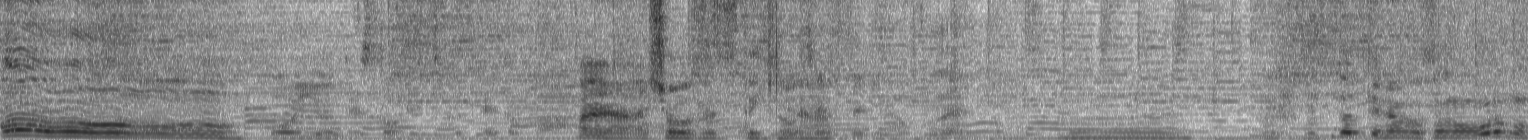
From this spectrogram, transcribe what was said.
うんうんうんうんうん。こういうんでストーリー作ってとか。はいはい小説的な。小説的なのもね。うん。だってなんかその俺も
